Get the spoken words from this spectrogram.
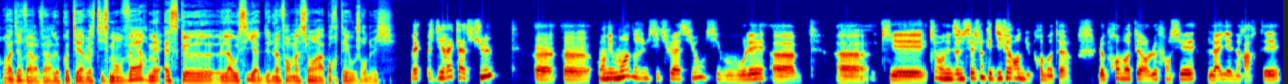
on va dire vers, vers le côté investissement vert. Mais est-ce que là aussi, il y a de l'information à apporter aujourd'hui? Mais je dirais que là-dessus, on est moins dans une situation, si vous voulez, euh, on est dans une situation qui est différente du promoteur. Le promoteur, le foncier, là il y a une rareté,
